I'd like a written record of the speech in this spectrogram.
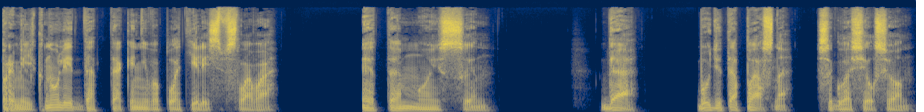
Промелькнули, да так и не воплотились в слова. «Это мой сын». «Да, будет опасно», — согласился он.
